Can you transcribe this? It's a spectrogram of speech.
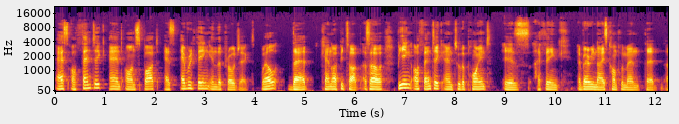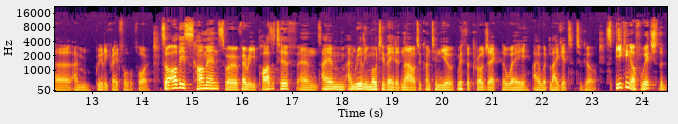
as authentic and on spot as everything in the project. Well, that cannot be topped. So being authentic and to the point is, I think, a very nice compliment that uh, I'm really grateful for. So all these comments were very positive, and I am I'm really motivated now to continue with the project the way I would like it to go. Speaking of which, the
